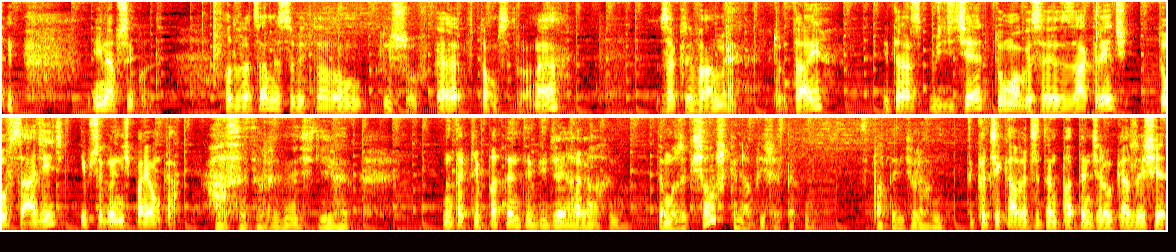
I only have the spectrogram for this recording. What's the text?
I na przykład odwracamy sobie tą kliszówkę w tą stronę, zakrywamy tutaj i teraz widzicie, tu mogę sobie zakryć, tu wsadzić i przegonić pająka. A se to wymyśliłem. No takie patenty DJ Arachno. To może książkę napiszę z taką z patenciurami. Tylko ciekawe, czy ten patencior okaże się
